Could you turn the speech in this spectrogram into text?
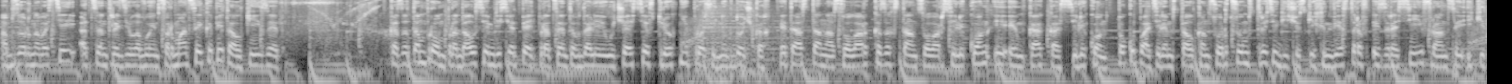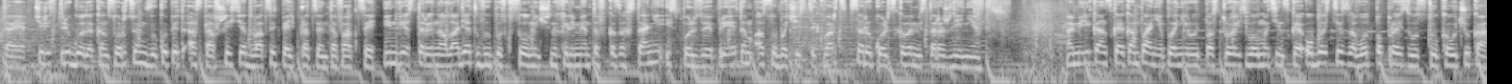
Обзор новостей от Центра деловой информации «Капитал КИЗ». Казатомпром продал 75% долей участия в трех непрофильных дочках. Это Астана Солар, Казахстан Солар Силикон и МК Каз Силикон. Покупателем стал консорциум стратегических инвесторов из России, Франции и Китая. Через три года консорциум выкупит оставшиеся 25% акций. Инвесторы наладят выпуск солнечных элементов в Казахстане, используя при этом особо чистый кварц сарыкольского месторождения. Американская компания планирует построить в Алматинской области завод по производству каучука.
